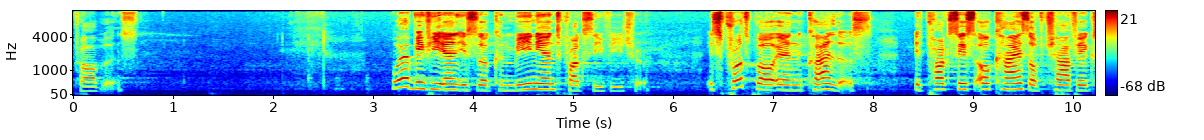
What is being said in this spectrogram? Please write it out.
problems. WebVPN is a convenient proxy feature. It's portable and clientless. It proxies all kinds of traffic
